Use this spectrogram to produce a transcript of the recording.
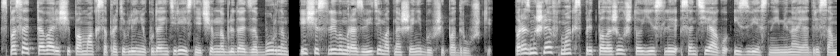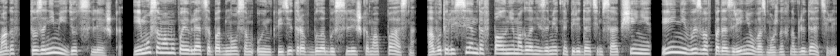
Спасать товарищей по МАК сопротивлению куда интереснее, чем наблюдать за бурным и счастливым развитием отношений бывшей подружки. Поразмышляв, Макс предположил, что если Сантьяго известны имена и адреса магов, то за ними идет слежка. Ему самому появляться под носом у инквизиторов было бы слишком опасно, а вот Элисенда вполне могла незаметно передать им сообщение и не вызвав подозрения у возможных наблюдателей.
